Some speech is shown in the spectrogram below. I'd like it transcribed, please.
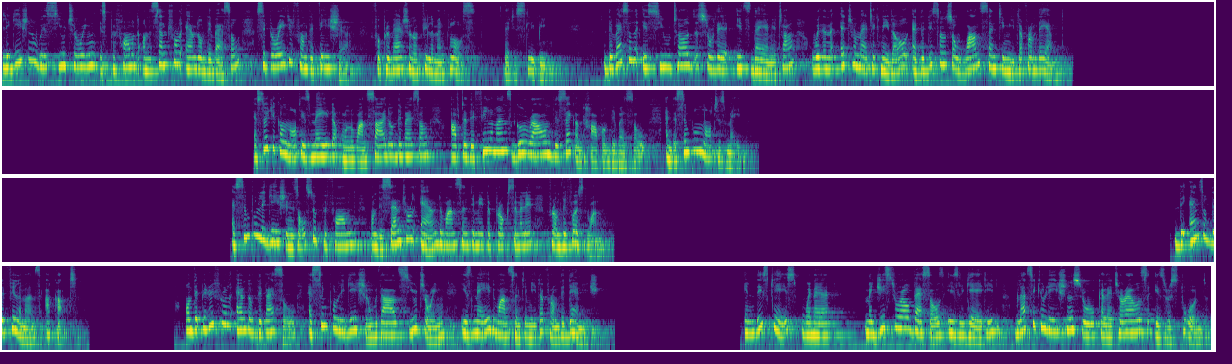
Ligation with suturing is performed on the central end of the vessel, separated from the fascia, for prevention of filament loss, that is, slipping. The vessel is sutured through the, its diameter with an atraumatic needle at the distance of 1 cm from the end. A surgical knot is made on one side of the vessel after the filaments go round the second half of the vessel and a simple knot is made. A simple ligation is also performed on the central end 1 cm proximally from the first one. The ends of the filaments are cut. On the peripheral end of the vessel, a simple ligation without suturing is made 1 cm from the damage. In this case, when a magistral vessel is ligated, blood circulation through collaterals is restored.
